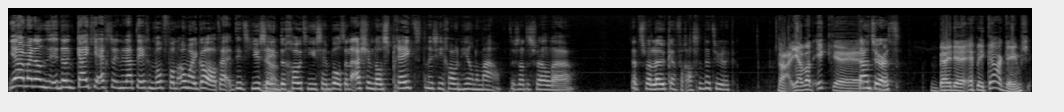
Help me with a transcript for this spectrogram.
Ja, maar dan, dan kijk je echt inderdaad tegen hem op van... oh my god, dit is Usain, ja. de grote Usain Bolt. En als je hem dan spreekt, dan is hij gewoon heel normaal. Dus dat is wel, uh, dat is wel leuk en verrassend natuurlijk. Nou ja, wat ik... Uh, Down to earth. Bij de FBK Games,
